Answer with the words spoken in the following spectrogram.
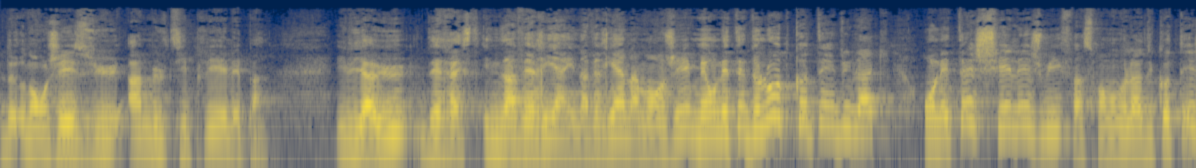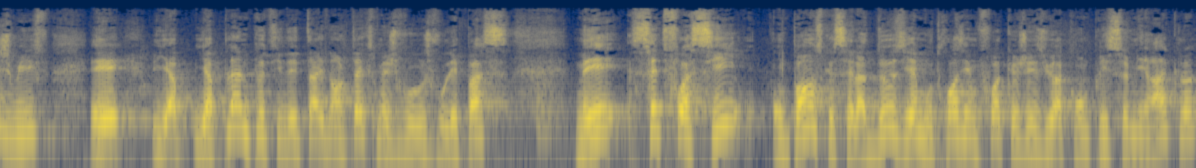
dont Jésus a multiplié les pains il y a eu des restes. Ils n'avaient rien, ils n'avaient rien à manger, mais on était de l'autre côté du lac. On était chez les Juifs à ce moment-là, du côté juif. Et il y, a, plein de petits détails dans le texte, mais je vous, les passe. Mais cette fois-ci, on pense que c'est la deuxième ou troisième fois que Jésus accomplit ce miracle.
